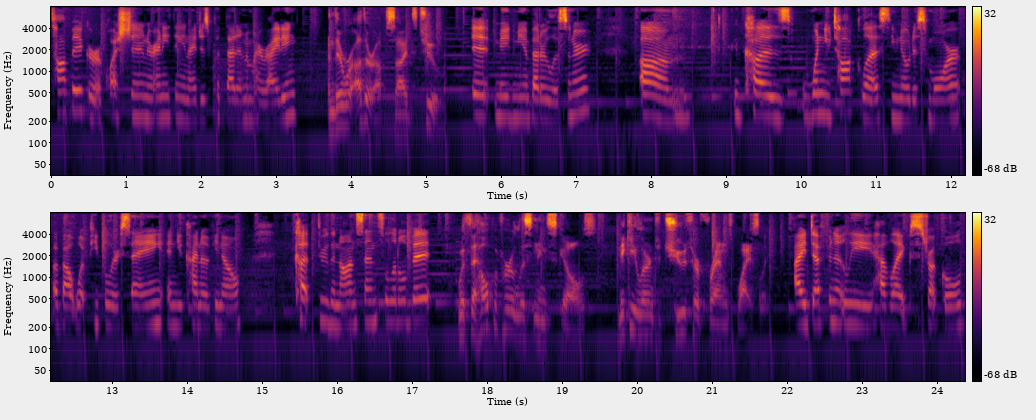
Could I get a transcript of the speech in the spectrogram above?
topic or a question or anything, and I just put that into my writing. And there were other upsides too. It made me a better listener. Um, because when you talk less, you notice more about what people are saying and you kind of, you know, cut through the nonsense a little bit. With the help of her listening skills, Nikki learned to choose her friends wisely. I definitely have like struck gold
